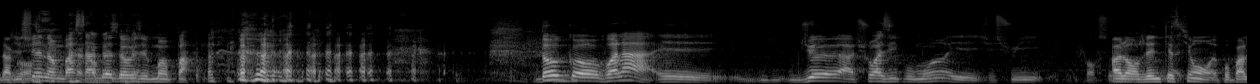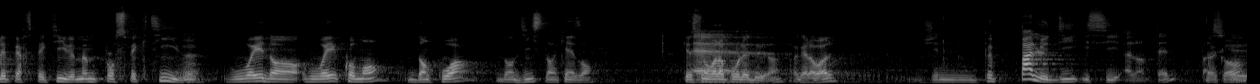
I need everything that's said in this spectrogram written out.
Je suis un ambassadeur, donc je ne mens pas. Donc, euh, voilà. Et Dieu a choisi pour moi et je suis forcément. Alors, j'ai une question euh, pour parler perspective et même prospective. Vous, voyez dans, vous voyez comment, dans quoi, dans 10, dans 15 ans? Question Euh, voilà pour les deux, hein, à Galawal. Je ne peux pas le dire ici à l'antenne. Parce que, D'accord. vous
